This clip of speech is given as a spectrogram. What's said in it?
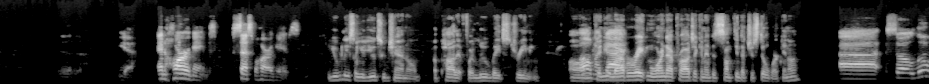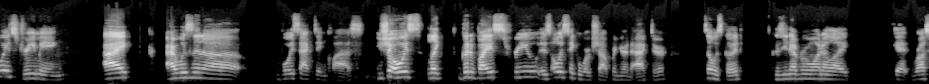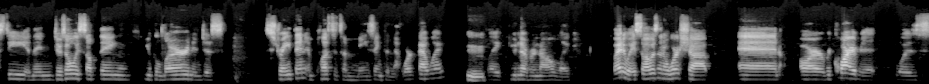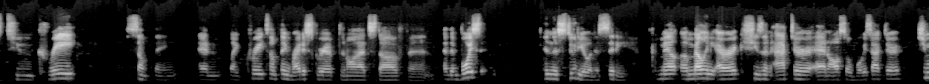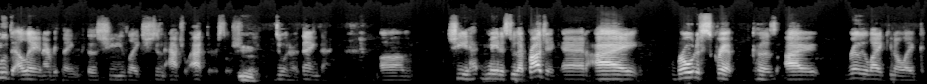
Yeah, and horror games. Obsessed with horror games. You released on your YouTube channel a pilot for Lou Wade streaming. Um, Oh my can you God. elaborate more on that project and if it's something that you're still working on? Uh, so Lou Wade's dreaming. I I was in a voice acting class. You should always like good advice for you is always take a workshop when you're an actor. It's always good because you never want to like get rusty, and then there's always something you can learn and just strengthen. And plus, it's amazing to network that way. Mhm. Like you never know. Like, but anyway, so I was in a workshop, and our requirement was to create something and like create something, write a script and all that stuff, and and then voice it in the studio in the city. Mel- uh, Melanie Eric, she's an actor and also voice actor. She moved to LA and everything because she like she's an actual actor, so she's Mm. like, doing her thing. Then, um, she made us do that project, and I wrote a script because I really like you know like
